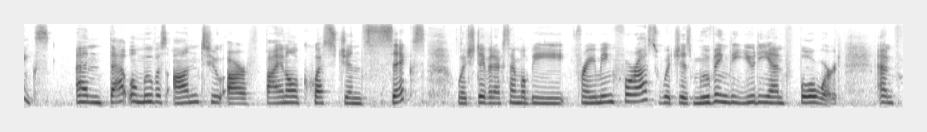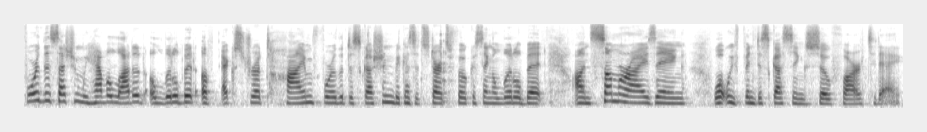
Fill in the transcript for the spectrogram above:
Thanks. And that will move us on to our final question six, which David Eckstein will be framing for us, which is moving the UDN forward. And for this session, we have allotted a little bit of extra time for the discussion because it starts focusing a little bit on summarizing what we've been discussing so far today.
